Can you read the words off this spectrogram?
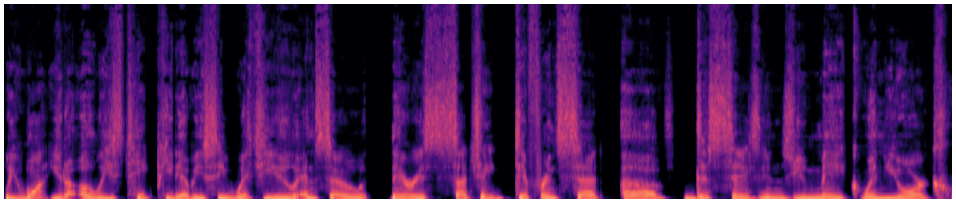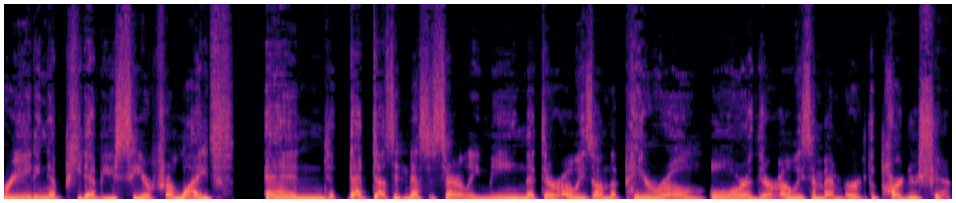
we want you to always take PwC with you. And so there is such a different set of decisions you make when you're creating a PwC for life. And that doesn't necessarily mean that they're always on the payroll or they're always a member of the partnership.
